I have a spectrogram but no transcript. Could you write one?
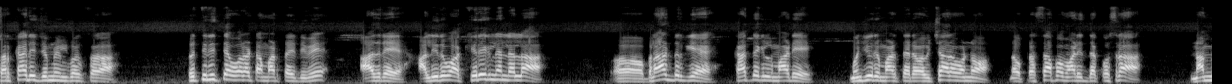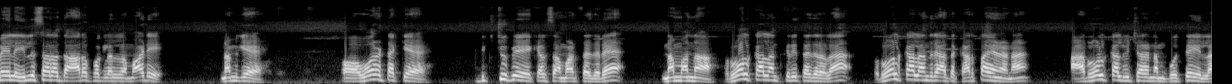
ಸರ್ಕಾರಿ ಜಮೀನುಗಳಿಗೋಸ್ಕರ ಪ್ರತಿನಿತ್ಯ ಹೋರಾಟ ಮಾಡ್ತಾ ಇದ್ದೀವಿ. ಆದರೆ ಅಲ್ಲಿರುವ ಕೆರೆಗಳನ್ನೆಲ್ಲ ಬ್ಲಾಡ್ಗೆ ಖಾತೆಗಳು ಮಾಡಿ ಮಂಜೂರಿ ಮಾಡ್ತಾ ಇರುವ ವಿಚಾರವನ್ನು ನಾವು ಪ್ರಸ್ತಾಪ ಮಾಡಿದ್ದಕ್ಕೋಸ್ಕರ ನಮ್ಮ ಮೇಲೆ ಇಲ್ಲಸರದ ಆರೋಪಗಳೆಲ್ಲ ಮಾಡಿ ನಮಗೆ ಹೋರಾಟಕ್ಕೆ ದಿಕ್ಚೂಪಿ ಕೆಲಸ ಮಾಡ್ತಾ ಇದ್ದಾರೆ. ನಮ್ಮನ್ನು ರೋಲ್ ಕಾಲ್ ಅಂತ ಕರೀತಾ ಇದ್ದಾರಲ್ಲ ರೋಲ್ ಕಾಲ್ ಅಂದರೆ ಅದಕ್ಕೆ ಅರ್ಥ ಏನಣ್ಣ? ಆ ರೋಲ್ ಕಾಲ್ ವಿಚಾರ ನಮ್ಗೆ ಗೊತ್ತೇ ಇಲ್ಲ.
